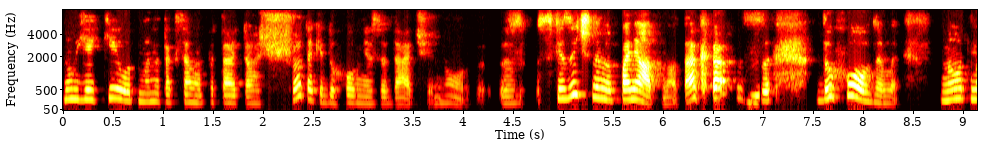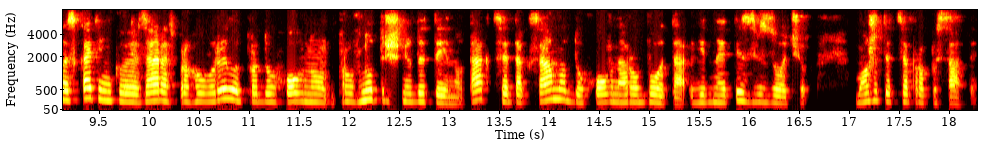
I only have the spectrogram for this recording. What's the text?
Ну, які от мене так само питають, а що таке духовні задачі? Ну, з, з фізичними, понятно, так? З духовними. Ну, от ми з Катінькою зараз проговорили про духовну, про внутрішню дитину. Так, це так само духовна робота, віднайти зв'язочок. Можете це прописати,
